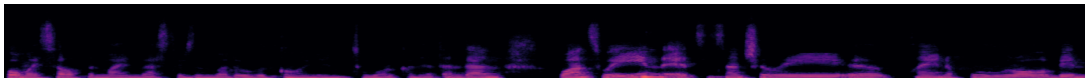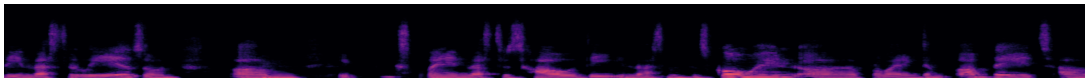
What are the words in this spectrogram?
for myself and my investors and whether we're going in to work on it. And then once we're in, it's essentially uh, playing a full role of being the investor liaison, um, explaining investors how the investment is going, uh, providing them updates, uh,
